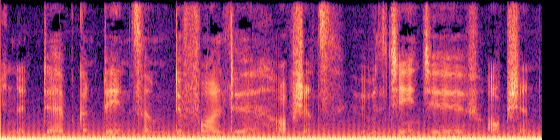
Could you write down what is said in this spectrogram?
Init tab contains some default uh, options. We will change uh, option.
